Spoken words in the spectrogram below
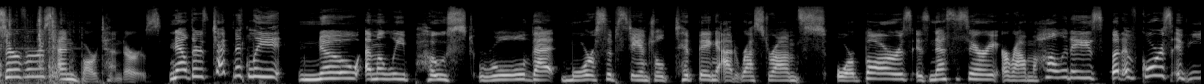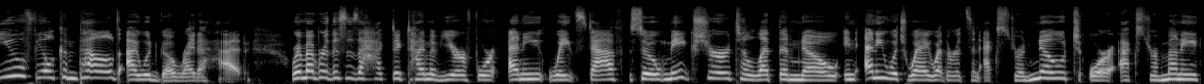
servers and bartenders. Now, there's technically no Emily Post rule that more substantial tipping at restaurants or bars is necessary around the holidays, but of course, if you feel compelled, I would go right ahead. Remember, this is a hectic time of year for any wait staff, so make sure to let them know in any which way, whether it's an extra note or extra money,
